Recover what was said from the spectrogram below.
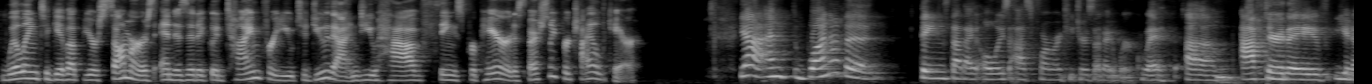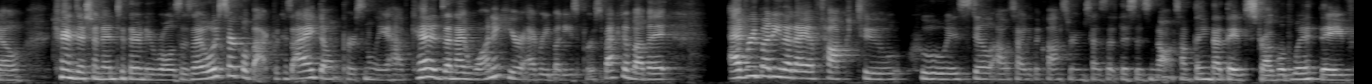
willing to give up your summers? And is it a good time for you to do that? And do you have things prepared, especially for childcare? Yeah. And one of the things that I always ask former teachers that I work with um, after they've, you know, transitioned into their new roles is I always circle back because I don't personally have kids and I want to hear everybody's perspective of it everybody that I have talked to who is still outside of the classroom says that this is not something that they've struggled with. They've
